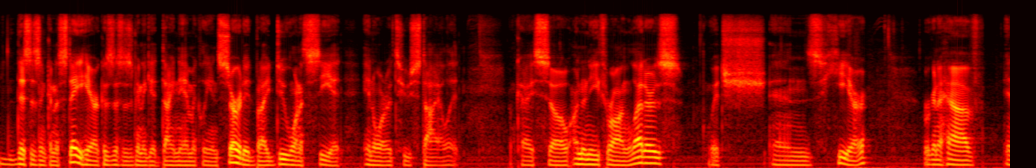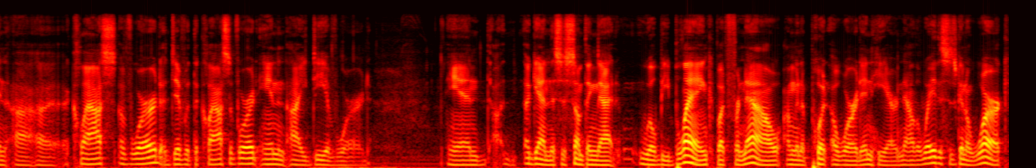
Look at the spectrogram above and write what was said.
this isn't going to stay here because this is going to get dynamically inserted, but I do want to see it in order to style it. Okay, so underneath wrong letters, which ends here, we're going to have an, uh, a class of word, a div with the class of word, and an ID of word. And uh, again, this is something that will be blank, but for now, I'm going to put a word in here. Now, the way this is going to work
